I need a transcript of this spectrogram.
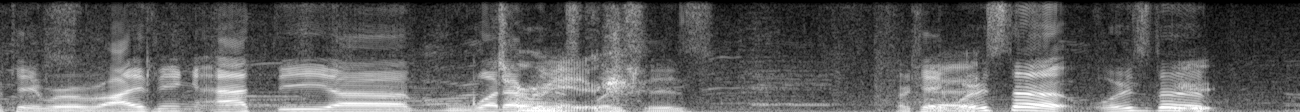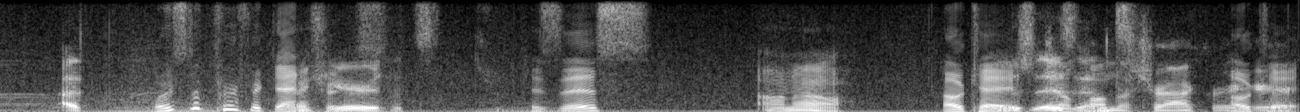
Okay, we're arriving at the, uh, whatever this place is. Okay, Yeah. where's the, where's the, I- where's the perfect Right entrance? here. It's. Is this? I don't know. Okay. This Jump on isn't. the track right Okay, here.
